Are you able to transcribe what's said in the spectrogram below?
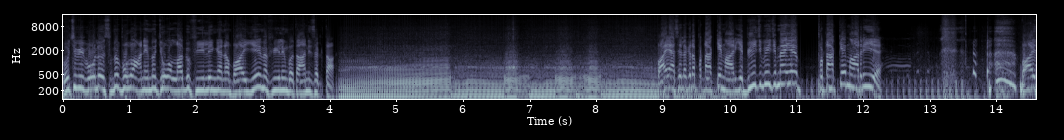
कुछ भी बोलो, इसमें भगाने में जो अलग फीलिंग है ना भाई, ये मैं फीलिंग बता नहीं सकता। भाई, ऐसे लग रहा पटाखे मारी है। बीच बीच में ये पटाखे मार रही है। भाई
